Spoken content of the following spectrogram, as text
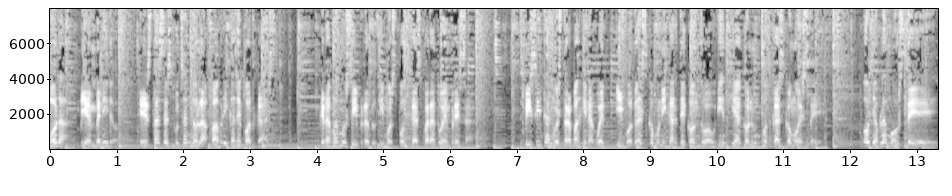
Hola, bienvenido. Estás escuchando La Fábrica de Podcast. Grabamos y producimos podcast para tu empresa. Visita nuestra página web y podrás comunicarte con tu audiencia con un podcast como este. Hoy hablamos de...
